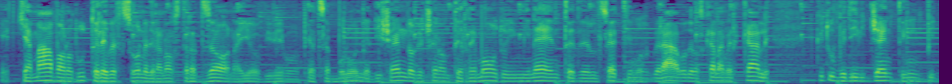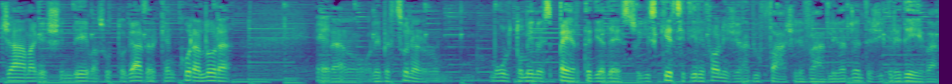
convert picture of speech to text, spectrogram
eh, chiamavano tutte le persone della nostra zona, io vivevo a Piazza Bologna, dicendo che c'era un terremoto imminente del settimo grado della scala Mercalli che tu vedevi gente in pigiama che scendeva sotto casa perché ancora allora erano, le persone erano molto meno esperte di adesso, gli scherzi telefonici era più facile farli, la gente ci credeva.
